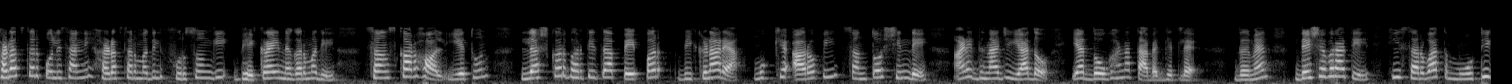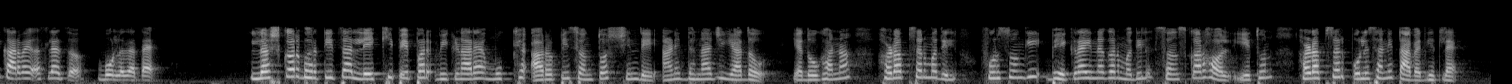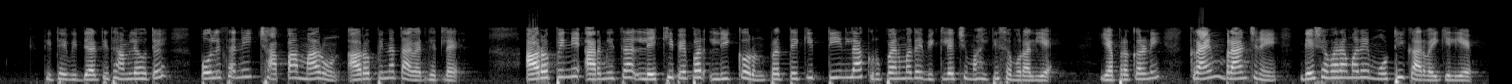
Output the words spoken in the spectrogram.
हडपसर पोलिसांनी हडपसरमधील फुरसुंगी भेकराई नगरमधील संस्कार हॉल येथून लष्कर भरतीचा पेपर विकणाऱ्या मुख्य आरोपी संतोष शिंदे आणि धनाजी यादव या दोघांना ताब्यात घेतलंय. दरम्यान देशभरातील ही सर्वात मोठी कारवाई असल्याचं बोललं जात आहे. लष्कर भरतीचा लेखी पेपर विकणाऱ्या मुख्य आरोपी संतोष शिंदे आणि धनाजी यादव या दोघांना हडपसरमधील फुरसुंगी भेकराई नगरमधील संस्कार हॉल येथून हडपसर पोलिसांनी ताब्यात घेतलंय. तिथे विद्यार्थी थांबले होते. पोलिसांनी छापा मारून आरोपींना ताब्यात घेतलंय. आरोपींनी आर्मीचा लेखी पेपर लीक करून प्रत्येकी तीन लाख रुपयांमध्ये विकल्याची माहिती समोर आली आहे. या प्रकरणी क्राईम ब्रांचने देशभरामध्ये मोठी कारवाई केली आहे.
